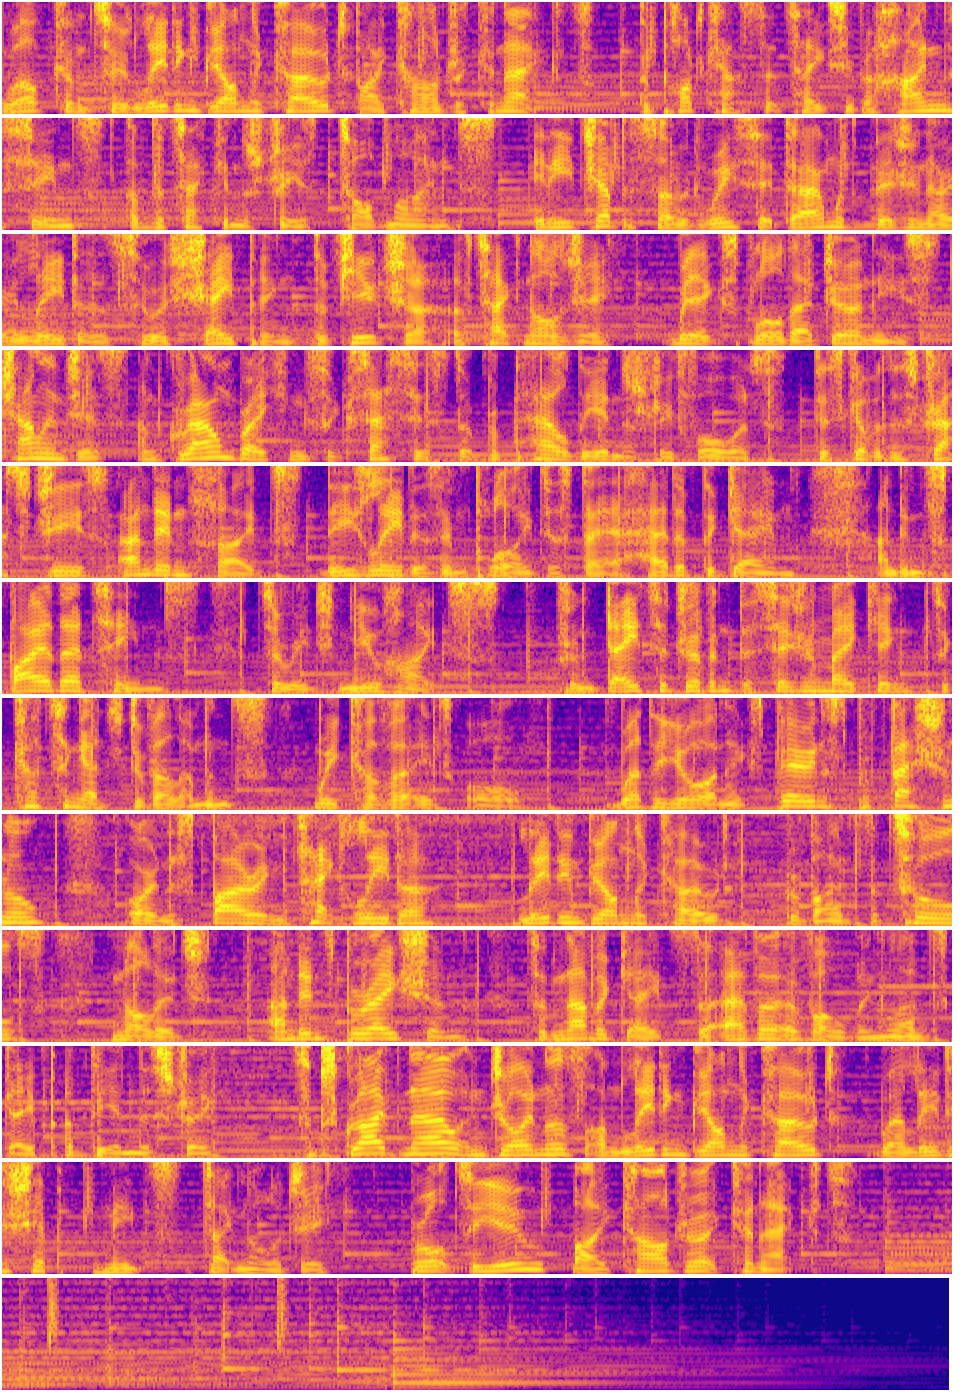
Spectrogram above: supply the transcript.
Welcome to Leading Beyond the Code by Cadre Connect, the podcast that takes you behind the scenes of the tech industry's top minds. In each episode, we sit down with visionary leaders who are shaping the future of technology. We explore their journeys, challenges, and groundbreaking successes that propel the industry forward. Discover the strategies and insights these leaders employ to stay ahead of the game and inspire their teams to reach new heights. From data driven decision making to cutting edge developments, we cover it all. Whether you're an experienced professional or an aspiring tech leader, Leading Beyond the Code provides the tools, knowledge, and inspiration to navigate the ever evolving landscape of the industry. Subscribe now and join us on Leading Beyond the Code, where leadership meets technology. Brought to you by Cadre Connect.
